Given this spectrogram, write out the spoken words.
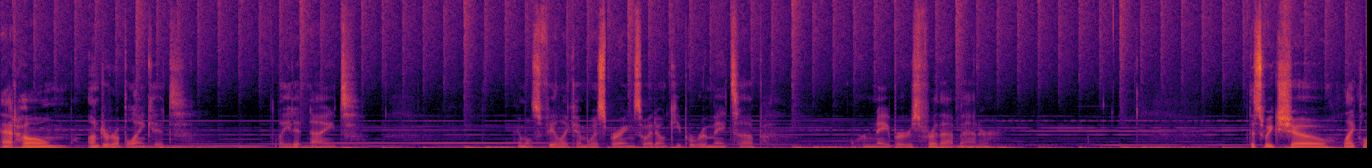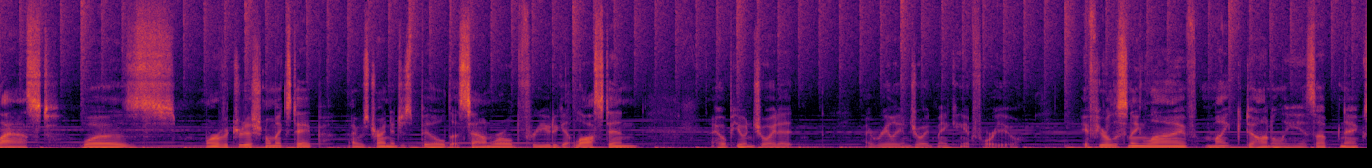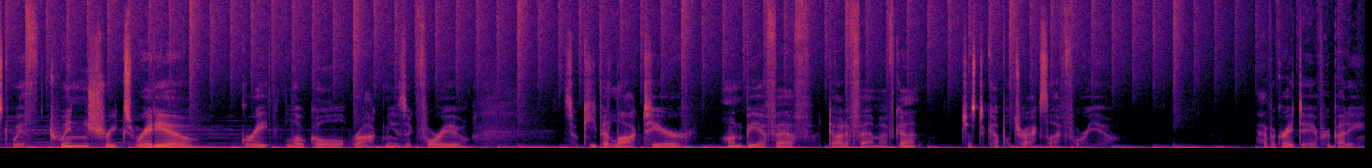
At home, under a blanket, late at night. I almost feel like I'm whispering so I don't keep roommates up, or neighbors for that matter. This week's show, like last, was more of a traditional mixtape. I was trying to just build a sound world for you to get lost in. I hope you enjoyed it. I really enjoyed making it for you. If you're listening live, Mike Donnelly is up next with Twin Shrieks Radio. Great local rock music for you. So keep it locked here on BFF.fm. I've got just a couple tracks left for you. Have a great day, everybody.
